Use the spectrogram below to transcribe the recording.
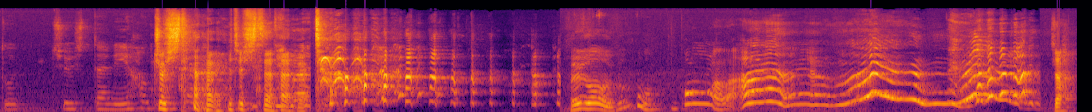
とチューしたりハグ 주시다 주시다 이거 뭐, 이거 뽕아 아, 아. 자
